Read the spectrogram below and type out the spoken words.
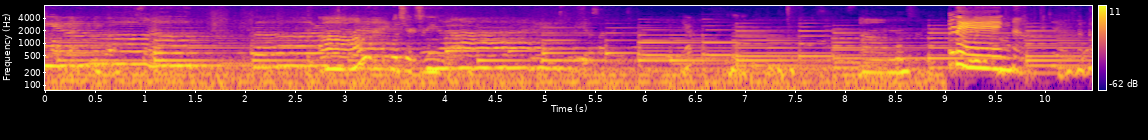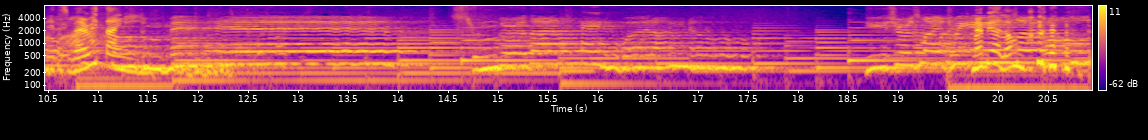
you. Um, what's your dream um, Thing. It's very tiny. Maybe alone.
